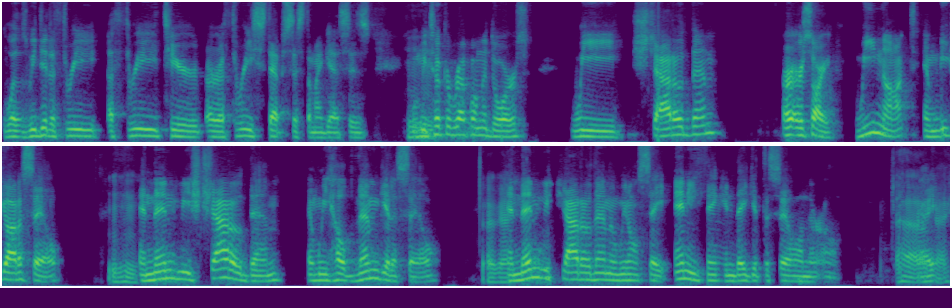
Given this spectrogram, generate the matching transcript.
was we did a three a three tier or a three step system i guess is mm-hmm. we took a rep on the doors we shadowed them or, or sorry we knocked and we got a sale mm-hmm. and then we shadowed them and we helped them get a sale okay. and then we shadow them and we don't say anything and they get the sale on their own uh, right? Okay,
